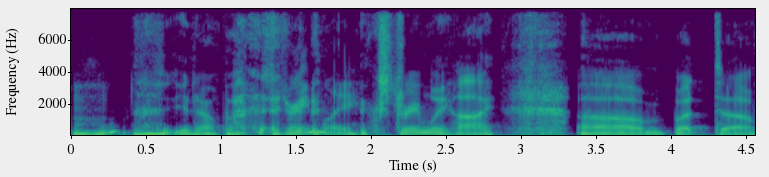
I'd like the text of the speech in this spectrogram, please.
you know, Extremely. extremely high, um, but uh,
